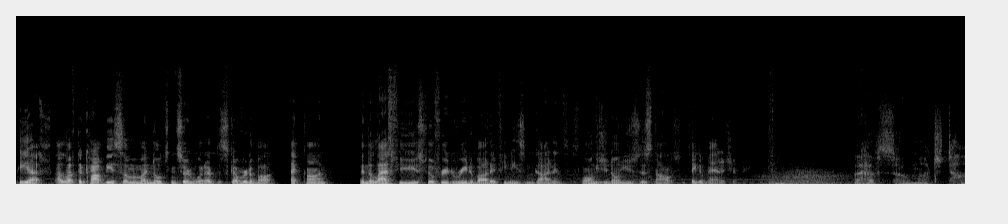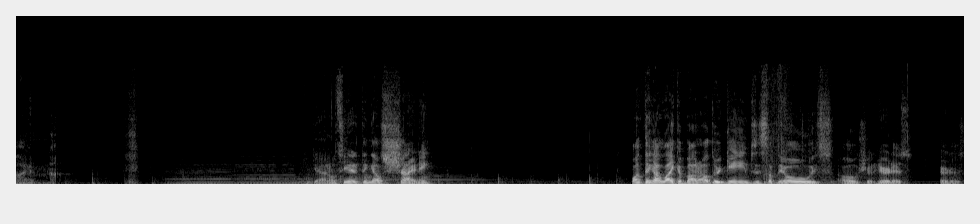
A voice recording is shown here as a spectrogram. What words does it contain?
P.S. I left a copy of some of my notes concerning what I've discovered about Ekon in the last few years. Feel free to read about it if you need some guidance. As long as you don't use this knowledge to take advantage of me. I have so much time Okay, I don't see anything else shiny. One thing I like about other games and stuff, they always... Oh, shit, here it is. Here it is.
